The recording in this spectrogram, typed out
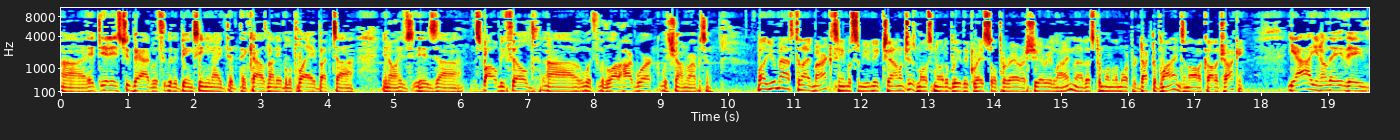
uh, it, it is too bad with with it being senior night that, that Kyle's not able to play. But uh, you know, his his uh, spot will be filled uh, with with a lot of hard work with Sean Robertson. Well, UMass tonight, Mark, team with some unique challenges, most notably the Gracel Pereira Sheary line. Uh, that's been one of the more productive lines in all of college hockey. Yeah, you know they they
